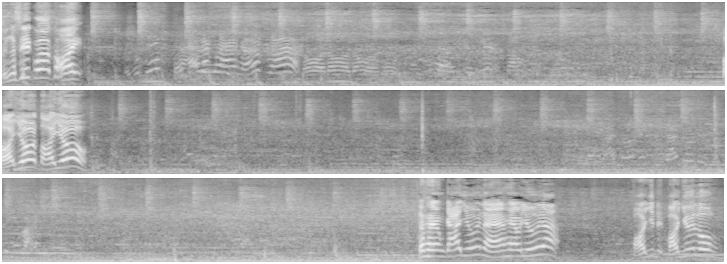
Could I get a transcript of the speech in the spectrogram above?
Đừng có siết quá thôi tỏi vô tỏi vô Cái theo cá dưới nè, heo dưới á. Bỏ dưới bỏ dưới luôn.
